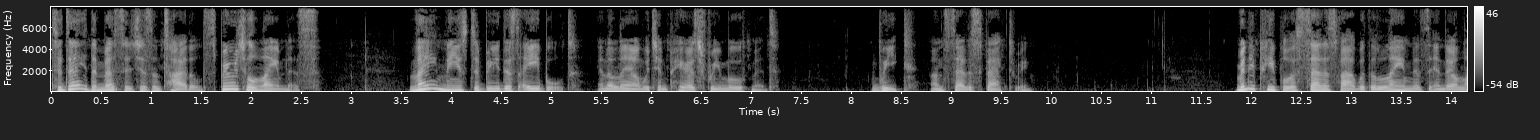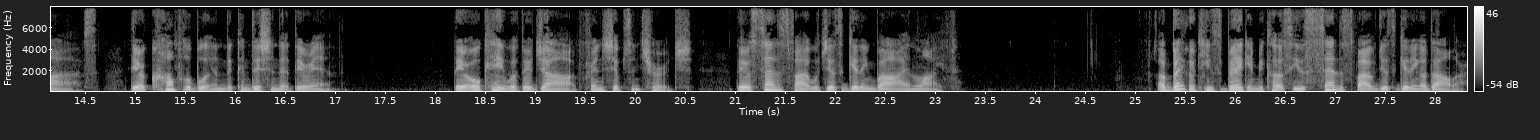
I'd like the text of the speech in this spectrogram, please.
Today, the message is entitled Spiritual Lameness. Lame means to be disabled in a limb which impairs free movement, weak, unsatisfactory. Many people are satisfied with the lameness in their lives. They are comfortable in the condition that they're in. They are okay with their job, friendships, and church. They are satisfied with just getting by in life. A beggar keeps begging because he is satisfied with just getting a dollar.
